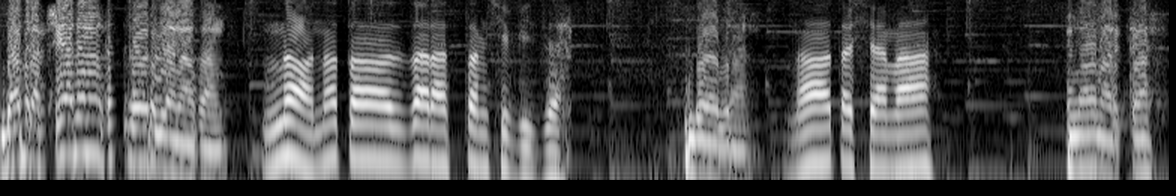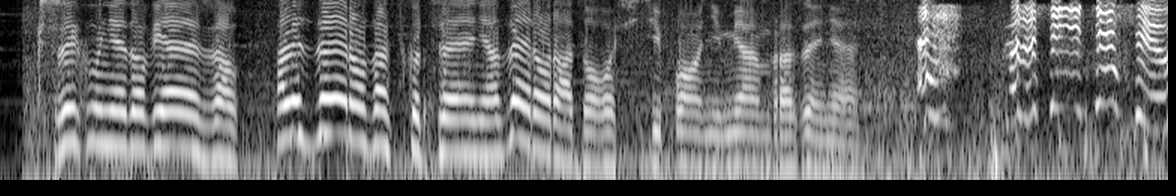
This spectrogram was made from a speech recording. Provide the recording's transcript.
Dobra, przyjadę na tego Orlena tam. No, no to zaraz tam cię widzę. Dobra. No to siema. No Marka. Krzychu nie dowierzał, ale zero zaskoczenia, zero radości po nim, miałem wrażenie. Może się nie cieszył.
